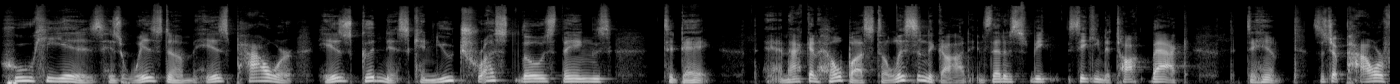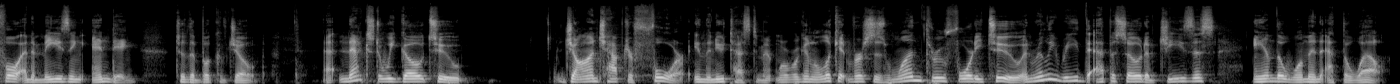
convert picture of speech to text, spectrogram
who he is, his wisdom, his power, his goodness. Can you trust those things today? And that can help us to listen to God instead of speak, seeking to talk back to him. Such a powerful and amazing ending to the book of Job. Uh, next, we go to John chapter 4 in the New Testament, where we're going to look at verses 1 through 42 and really read the episode of Jesus and the woman at the well.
